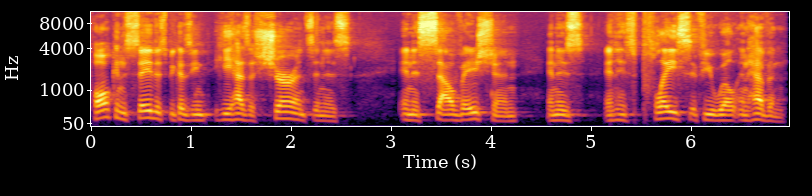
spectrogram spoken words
Paul can say this because he, he has assurance in his, in his salvation and his, in his place, if you will, in heaven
